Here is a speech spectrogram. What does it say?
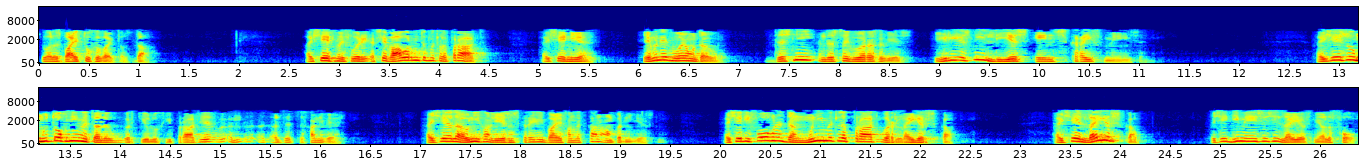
So hulle is baie toegewyd ons daar. Hy sê vir my voor ek sê waaroor moet ek met hulle praat? Hy sê nee. Jy moet net mooi onthou. Dis nie en dis sy woorde gewees. Hierdie is nie lees en skryf mense nie. Hy sê so moet tog nie met hulle oor teologie praat nie. Dit gaan nie werk nie. Hy sê hulle hou nie van lees en skryf nie, baie van hulle kan amper nie eers nie. Hy sê die volgende ding, moenie met hulle praat oor leierskap nie. Hy sê leierskap. Hy sê die mense is nie leiers nie, hulle volg.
